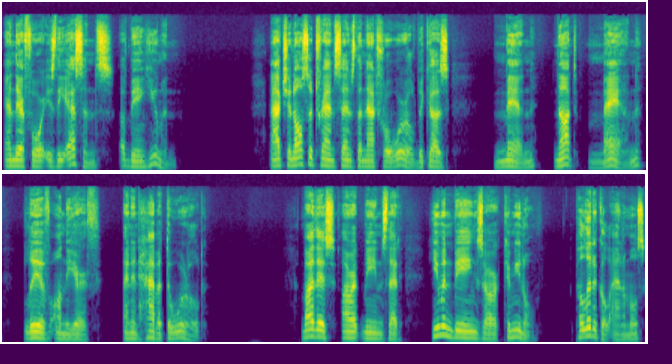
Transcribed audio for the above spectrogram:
and therefore is the essence of being human. Action also transcends the natural world because men, not man, live on the earth and inhabit the world. By this, Arendt means that human beings are communal, political animals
